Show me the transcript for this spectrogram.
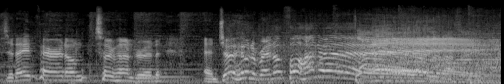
Janine Perrett on 200, and Joe Hildebrand on 400!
